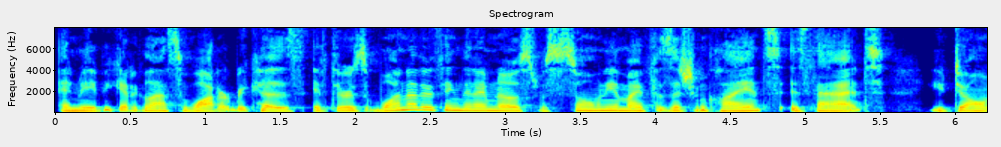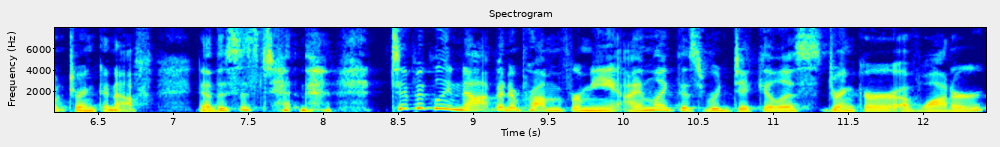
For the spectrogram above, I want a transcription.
and maybe get a glass of water. Because if there's one other thing that I've noticed with so many of my physician clients is that you don't drink enough. Now, this has t- typically not been a problem for me. I'm like this ridiculous drinker of water.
